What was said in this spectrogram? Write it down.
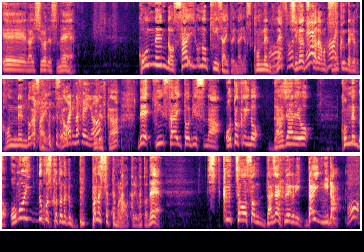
えー来週はですね今年度最後の金サイトになります。今年度ね。あーそうです4ね月からも続くんだけど、今年度が最後ですよ。終わりませんよ。いいですか？で金サイトリスナーお得意のダジャレを今年度思い残すことなくぶっ放しちゃってもらおうということで 市区町村ダジャレ巡り第2弾。お。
